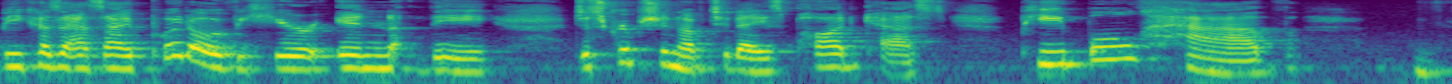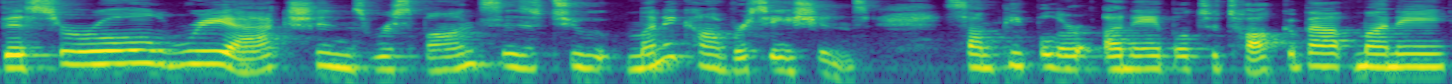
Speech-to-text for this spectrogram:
because as I put over here in the description of today's podcast, people have visceral reactions, responses to money conversations. Some people are unable to talk about money.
